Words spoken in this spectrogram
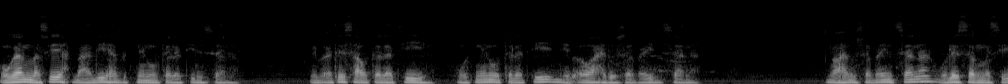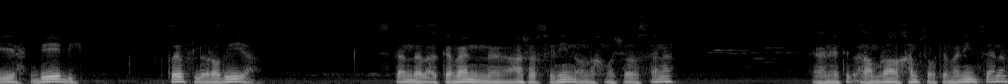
وجا المسيح بعديها باتنين وتلاتين سنة. يبقى تسعة وتلاتين واتنين وتلاتين يبقى واحد وسبعين سنة. واحد وسبعين سنة ولسه المسيح بيبي طفل رضيع. استنى بقى كمان عشر سنين ولا خمستاشر سنة. يعني هتبقى عمرها خمسة وتمانين سنة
